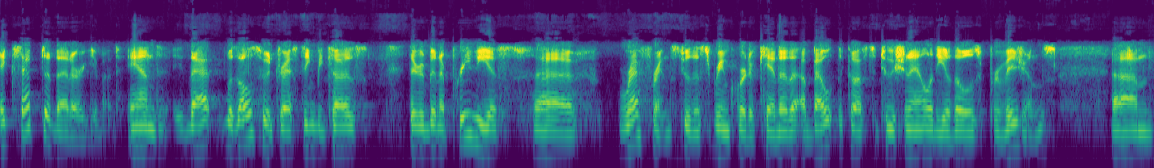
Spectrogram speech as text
accepted that argument. And that was also interesting because there had been a previous uh, reference to the Supreme Court of Canada about the constitutionality of those provisions. Um,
